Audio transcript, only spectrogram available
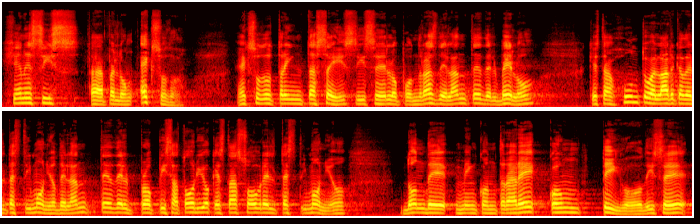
Génesis, ah, perdón, Éxodo Éxodo 36 dice, lo pondrás delante del velo que está junto al arca del testimonio, delante del propiciatorio que está sobre el testimonio, donde me encontraré contigo. Dice,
